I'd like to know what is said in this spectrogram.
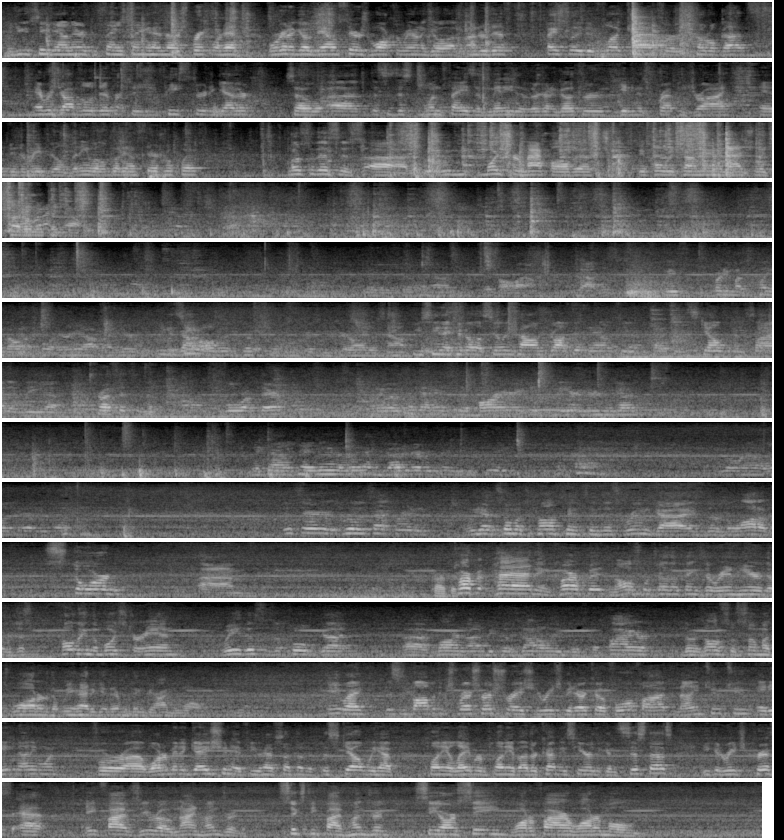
As you can see down there, it's the same thing. It had another sprinkler head. We're going to go downstairs, walk around, and go up under this. Basically, do flood cuts or total guts. Every job's a little different, so you piece through together. So uh, this is just one phase of many that they're going to go through, getting this prep to dry and do the rebuild. But anyway, we'll go downstairs real quick. Most of this is, uh, we moisture map all this before we come in and actually cut anything out. Pretty much cleaned all this whole area out right here. You can see- all this, can clear all this out. You see they took all the ceiling tiles, dropped it down, so you can kind of see the skeleton inside of the uh, trussets and the floor up there. Anyway, we put that into the bar area, used to be here years ago. They kind of came in and went and gutted everything you can see. Go around and look at everything. This area is really saturated. We had so much contents in this room, guys. There's a lot of stored um, Carpet. carpet pad and carpet and all sorts of other things that were in here that were just holding the moisture in. We this is a full gut, uh, bar none, because not only was the fire, there was also so much water that we had to get everything behind the wall. Anyway, this is Bob with Express Restoration. You reach me at area code 405-922-8891 for uh, water mitigation. If you have something at this scale, we have plenty of labor and plenty of other companies here that can assist us. You can reach Chris at 850-900-6500 CRC, water fire, water mold.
